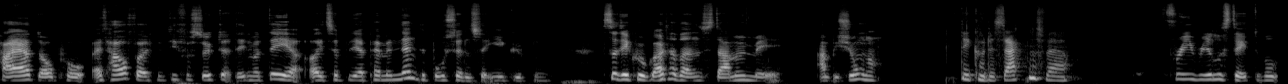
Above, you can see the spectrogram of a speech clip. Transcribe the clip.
peger dog på, at havfolkene de forsøgte at invadere og etablere permanente bosættelser i Ægypten. Så det kunne godt have været en stamme med ambitioner. Det kunne det sagtens være. Free real estate, du ved.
